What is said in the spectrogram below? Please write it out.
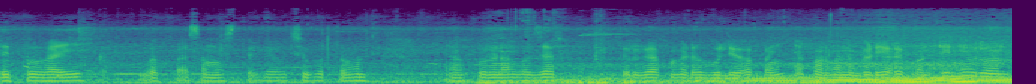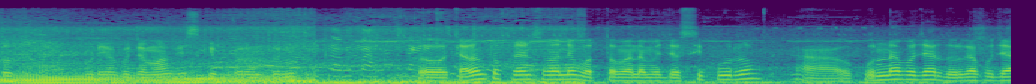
दीपू भाई बापा समस्ते जाऊँ बर्तमान पुराणा बजार दुर्गा मेढ़ बुलवाई आपण कंटिन्यू रुंतु भिडियो को जमा भी स्कीप करूँ তো ଚାଲନ୍ତୁ ଫ୍ରେଣ୍ଡସ୍ ମାନେ ବର୍ତ୍ତମାନ ଆମେ ଯୋଶୀପୁରର ଆଉ ପୁରୁଣା ବଜାର ଦୁର୍ଗା ପୂଜା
